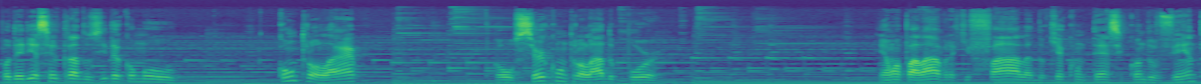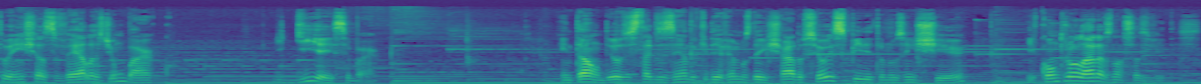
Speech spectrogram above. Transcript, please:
poderia ser traduzida como controlar ou ser controlado por é uma palavra que fala do que acontece quando o vento enche as velas de um barco e guia esse barco. Então, Deus está dizendo que devemos deixar o seu espírito nos encher e controlar as nossas vidas.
